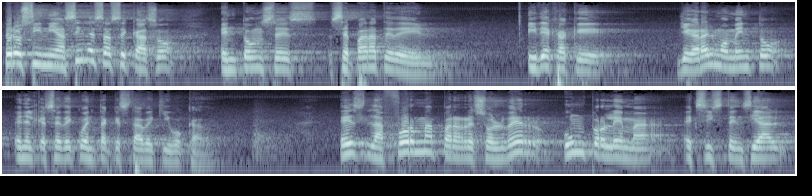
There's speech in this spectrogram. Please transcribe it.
Pero si ni así les hace caso, entonces sepárate de él y deja que llegará el momento en el que se dé cuenta que estaba equivocado. Es la forma para resolver un problema existencial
